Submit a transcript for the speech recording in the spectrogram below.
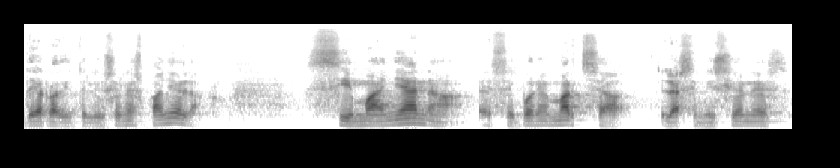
de Radio y Televisión Española. Si mañana eh, se pone en marcha las emisiones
